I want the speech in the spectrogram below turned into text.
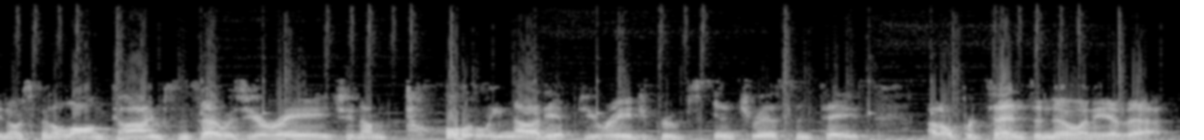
You know, it's been a long time since I was your age, and I'm totally not hip to your age group's interests and tastes. I don't pretend to know any of that.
